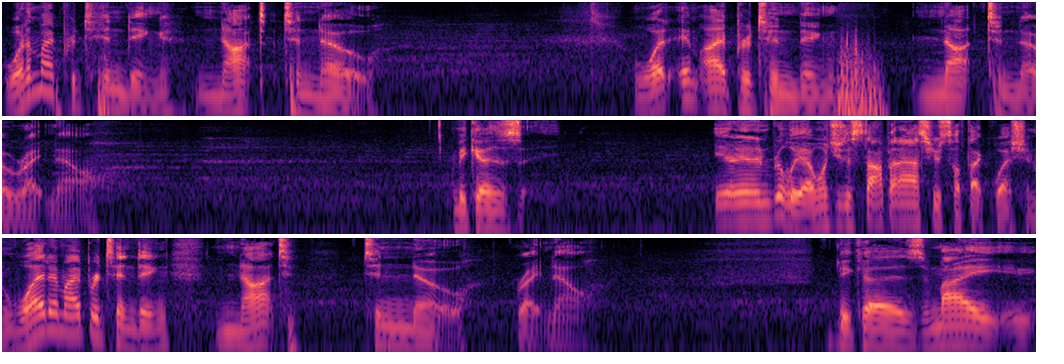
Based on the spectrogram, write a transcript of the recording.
what am I pretending not to know? What am I pretending not to know right now? Because, and really, I want you to stop and ask yourself that question. What am I pretending not to know right now? because in my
